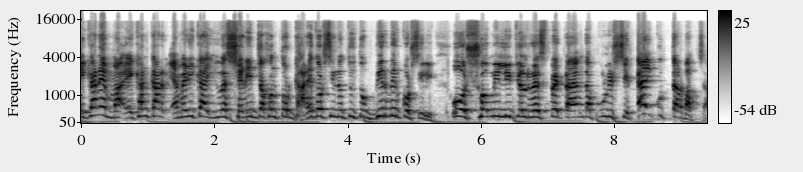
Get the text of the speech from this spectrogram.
এইখানে এখানকার আমেরিকা ইউএস শেরিফ যখন তোর ঘাড়ে ধরছিল, তুই তো বীর করছিলি। ও show me little respect I am the police chief এই কুত্তার বাচ্চা,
